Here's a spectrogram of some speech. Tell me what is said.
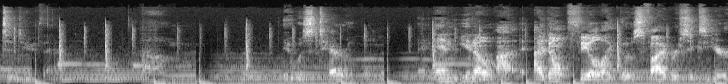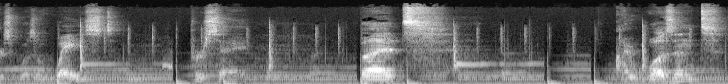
to do that. Um, it was terrible and you know, I, I don't feel like those five or six years was a waste per se, but I wasn't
